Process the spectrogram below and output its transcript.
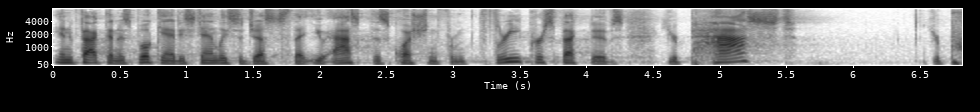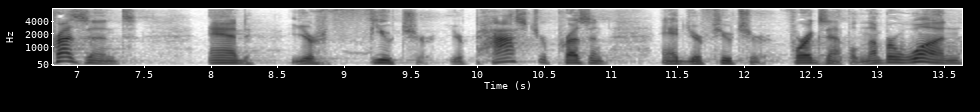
In fact, in his book, Andy Stanley suggests that you ask this question from three perspectives your past, your present, and your future. Your past, your present, and your future. For example, number one,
